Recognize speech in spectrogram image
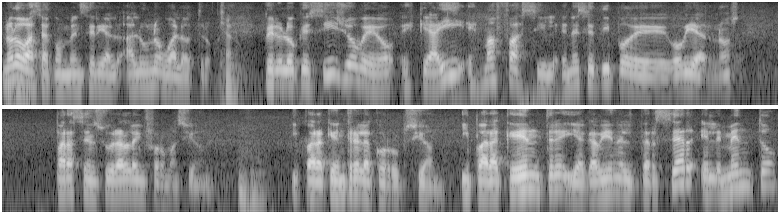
No lo vas a convencer al, al uno o al otro. Pero lo que sí yo veo es que ahí es más fácil en ese tipo de gobiernos para censurar la información y para que entre la corrupción y para que entre, y acá viene el tercer elemento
